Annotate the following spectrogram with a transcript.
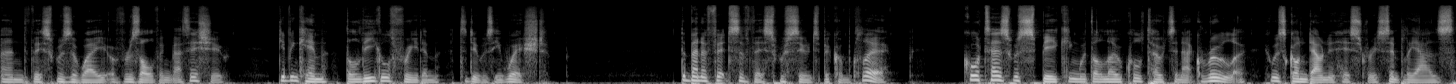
and this was a way of resolving that issue, giving him the legal freedom to do as he wished. The benefits of this were soon to become clear. Cortes was speaking with the local Totonac ruler, who has gone down in history simply as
